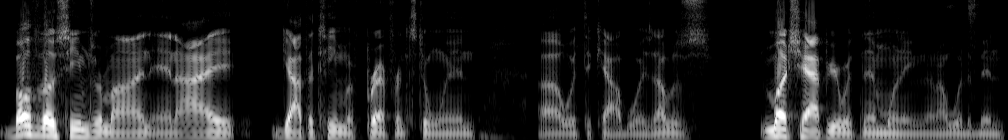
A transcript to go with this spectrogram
Both of those teams are mine, and I got the team of preference to win uh, with the Cowboys. I was much happier with them winning than I would have been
